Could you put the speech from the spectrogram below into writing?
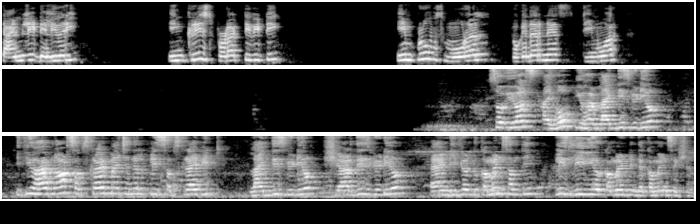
timely delivery, increased productivity, improves moral togetherness, teamwork, So viewers, I hope you have liked this video. If you have not subscribed my channel, please subscribe it, like this video, share this video and if you want to comment something, please leave your comment in the comment section.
